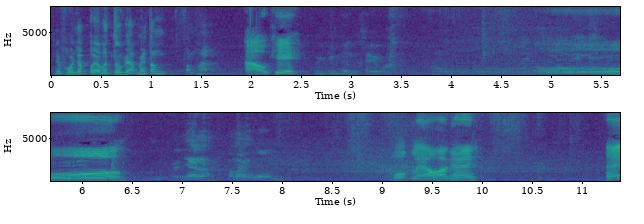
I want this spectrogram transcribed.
เดี๋ยวผมจะเปิดประตูแบบไม่ต้องสัมผัสอ่าโอเค เฮ้ยเงินใครวะโอ้ เป็นไงล่ะพลังผมบอกแล้วว่าไงเฮ้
